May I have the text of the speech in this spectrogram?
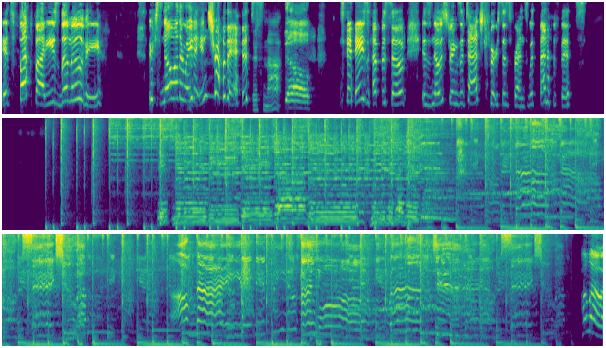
It's Fuck Buddies, the movie. There's no other way to intro this. There's not. No. Today's episode is No Strings Attached versus Friends with Benefits. It's movie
